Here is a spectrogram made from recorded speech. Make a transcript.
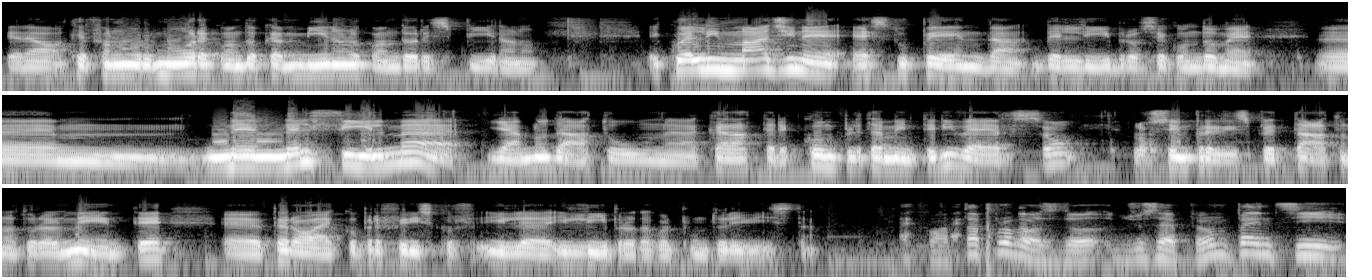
eh, no, che fanno rumore quando camminano e quando respirano. E quell'immagine è stupenda del libro, secondo me. Ehm, nel, nel, film gli hanno dato un carattere completamente diverso, l'ho sempre rispettato naturalmente, eh, però ecco, preferisco il, il, libro da quel punto di vista. Ecco, a proposito, Giuseppe, non pensi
